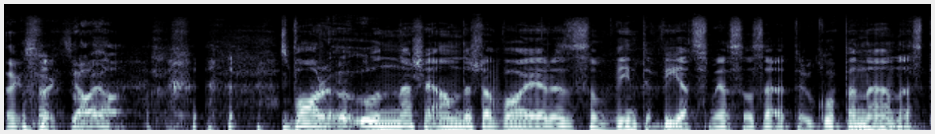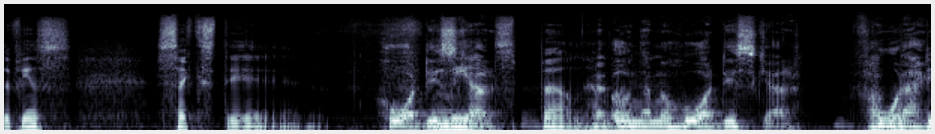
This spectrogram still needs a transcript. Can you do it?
Exakt. Ja, ja. Var unnar sig Anders då? Vad är det som vi inte vet som är så så här att du går bananas? Det finns 60 Hårddiskar. medspön Jag hemma. undrar med hårddiskar. Hård- back,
